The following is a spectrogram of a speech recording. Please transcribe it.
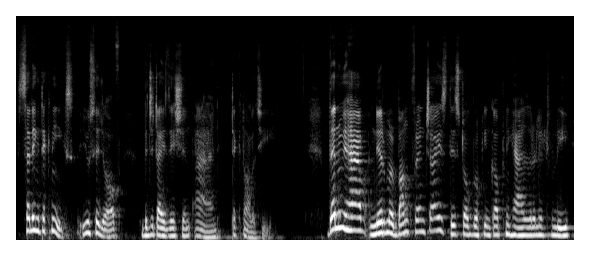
selling techniques, usage of digitization, and technology. Then we have Nirmal Bang franchise. This stockbroking company has relatively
